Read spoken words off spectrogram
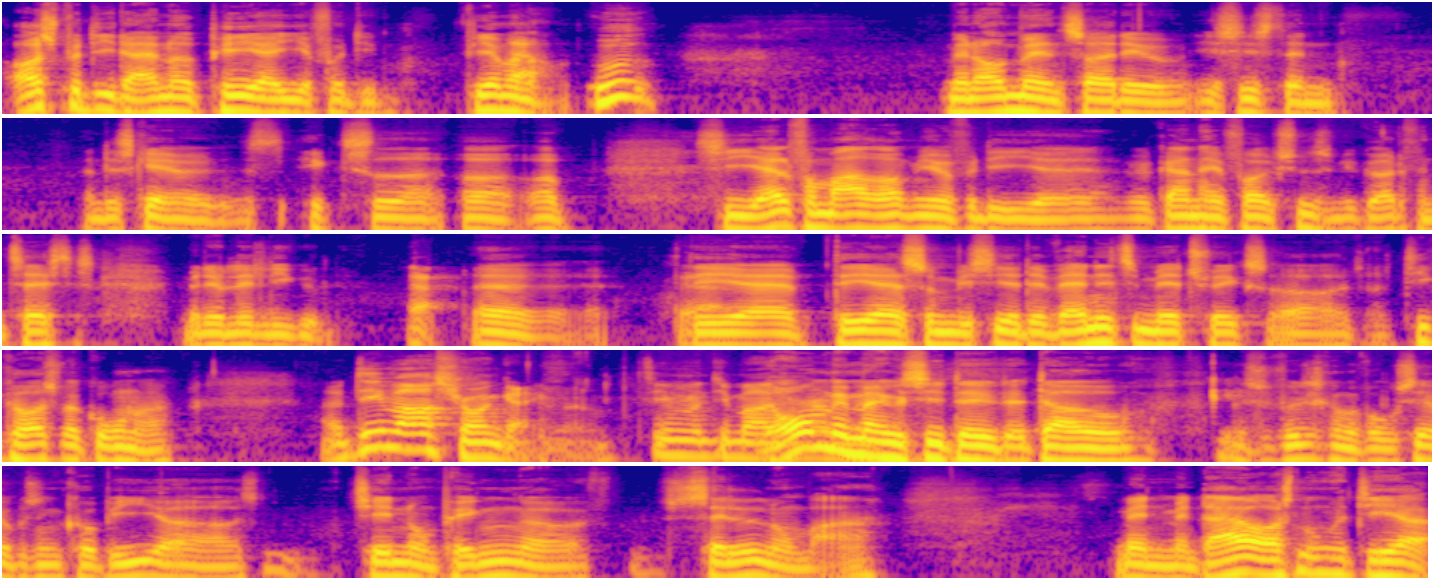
også fordi der er noget PR i at få dit firmanavn ja. ud. Men omvendt så er det jo i sidste ende og det skal jeg jo ikke sidde og, og sige alt for meget om, jo, fordi øh, jeg vil gerne have, at folk synes, at vi gør det fantastisk, men det er jo lidt ligegyldigt. Ja. Øh, det, er, det er, som vi siger, det er vanity metrics, og og de kan også være gode nok. Ja, det er meget sjovt engang. De, de meget sjove men man kan sige, det, der er jo, selvfølgelig skal man fokusere på sin KPI og tjene nogle penge og sælge nogle varer. Men, men der er også nogle af de her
